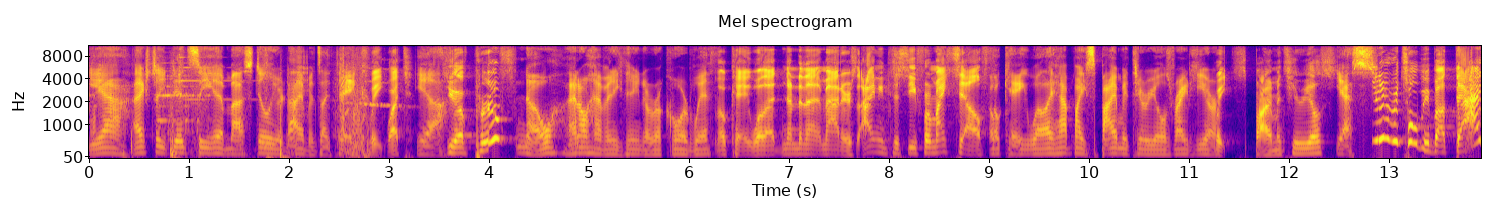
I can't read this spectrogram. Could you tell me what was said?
yeah, I actually did see him uh, steal your diamonds, I think. Wait, what? Yeah. Do you have proof? No, I don't have anything to record with. Okay, well, that, none of that matters. I need to see for myself. Okay, well, I have my spy materials right here. Wait, spy materials? Yes. You never told me about that!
